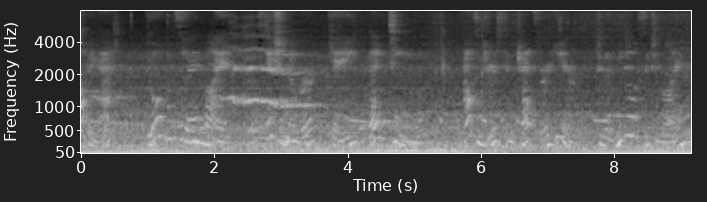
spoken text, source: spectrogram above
stopping at Dobutsuen station number K19. Passengers can transfer here to the Nido City Line.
